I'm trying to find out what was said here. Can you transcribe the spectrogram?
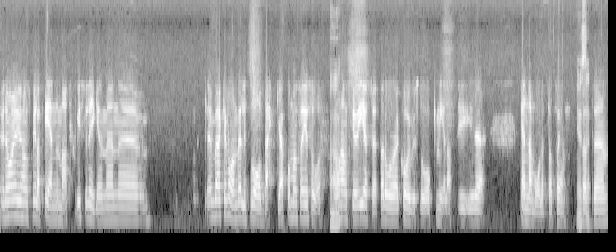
nu har ju han spelat en match visserligen, men eh, det verkar vara en väldigt bra backup om man säger så. Ja. Och han ska ju ersätta då Koivisto och Melat i, i det ändamålet så att säga. Just så att, eh,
